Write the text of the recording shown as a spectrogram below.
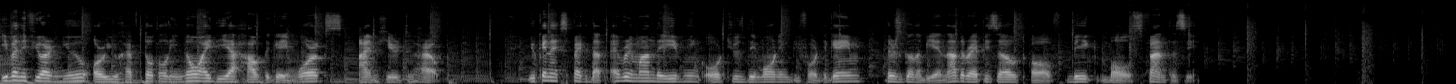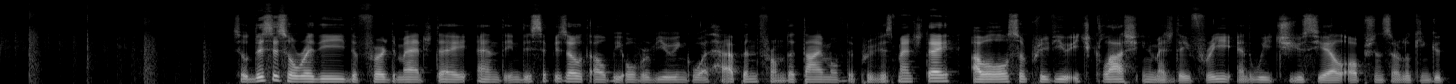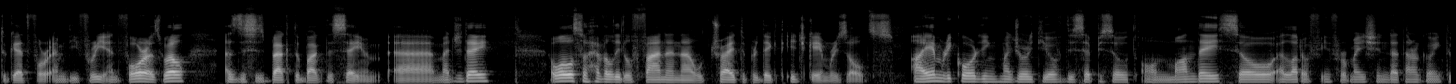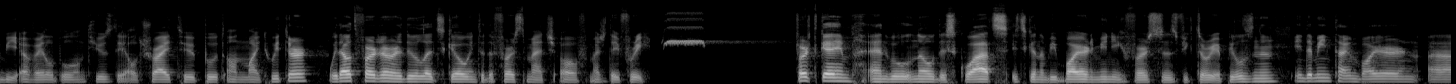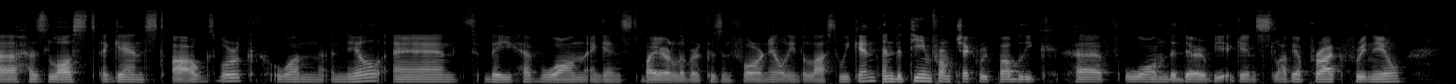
Even if you are new or you have totally no idea how the game works, I'm here to help. You can expect that every Monday evening or Tuesday morning before the game, there's gonna be another episode of Big Balls Fantasy. So this is already the third match day and in this episode I'll be overviewing what happened from the time of the previous match day. I will also preview each clash in match day 3 and which UCL options are looking good to get for MD3 and 4 as well as this is back to back the same uh, match day. I will also have a little fun and I will try to predict each game results. I am recording majority of this episode on Monday, so a lot of information that are going to be available on Tuesday I'll try to put on my Twitter. Without further ado, let's go into the first match of match day 3. First game, and we will know the squads. It's gonna be Bayern Munich versus Viktoria Pilsen. In the meantime, Bayern uh, has lost against Augsburg 1 0, and they have won against Bayer Leverkusen 4 0 in the last weekend. And the team from Czech Republic have won the derby against Slavia Prague 3 0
